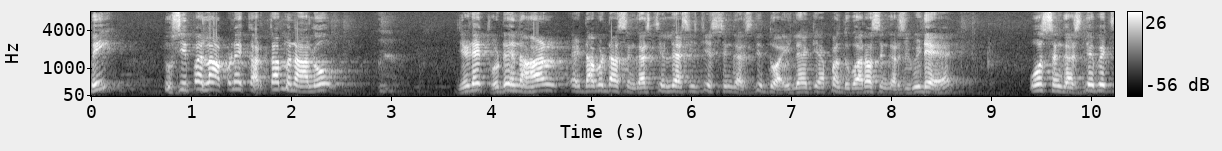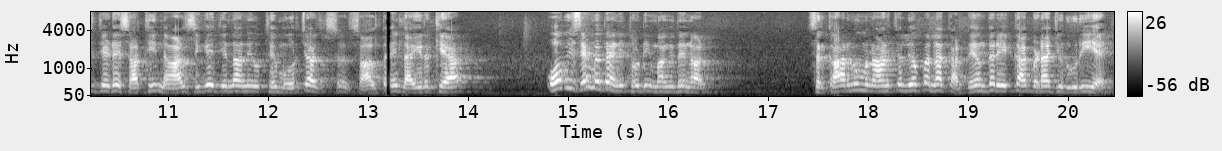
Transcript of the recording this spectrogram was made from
ਵੀ ਤੁਸੀਂ ਪਹਿਲਾਂ ਆਪਣੇ ਘਰ ਤਾਂ ਬਣਾ ਲਓ। ਜਿਹੜੇ ਤੁਹਾਡੇ ਨਾਲ ਐਡਾ ਵੱਡਾ ਸੰਘਰਸ਼ ਚੱਲਿਆ ਸੀ, ਜਿਸ ਸੰਘਰਸ਼ ਦੀ ਦਵਾਈ ਲੈ ਕੇ ਆਪਾਂ ਦੁਬਾਰਾ ਸੰਘਰਸ਼ ਵਿੜਿਆ ਉਹ ਸੰਘਰਸ਼ ਦੇ ਵਿੱਚ ਜਿਹੜੇ ਸਾਥੀ ਨਾਲ ਸੀਗੇ, ਜਿਨ੍ਹਾਂ ਨੇ ਉੱਥੇ ਮੋਰਚਾ ਸ- ਸਾਲ ਤਾਈਂ ਲਾਈ ਰੱਖਿਆ, ਉਹ ਵੀ ਸਹਿਮਤ ਹੈ ਨਹੀਂ ਤੁਹਾਡੀ ਮੰਗ ਦੇ ਨਾਲ। ਸਰਕਾਰ ਨੂੰ ਮਨਾਉਣ ਚੱਲਿਓ, ਪਹਿਲਾਂ ਘਰ ਦੇ ਅੰਦਰ ਏਕਾ ਬੜਾ ਜ਼ਰੂਰੀ ਹੈ।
